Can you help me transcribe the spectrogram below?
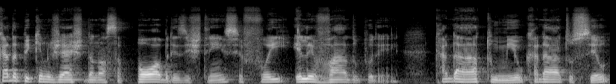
Cada pequeno gesto da nossa pobre existência foi elevado por ele. Cada ato meu, cada ato seu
